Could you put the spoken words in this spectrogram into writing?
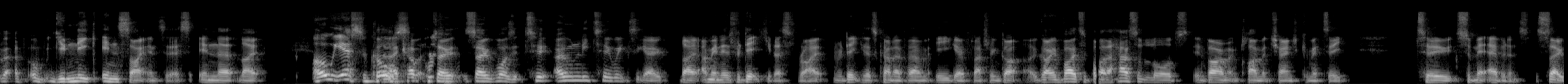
a, a unique insight into this in that like Oh yes, of course. so so was it two only two weeks ago? Like I mean, it's ridiculous, right? Ridiculous kind of um, ego flattering. Got got invited by the House of Lords Environment and Climate Change Committee to submit evidence. So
